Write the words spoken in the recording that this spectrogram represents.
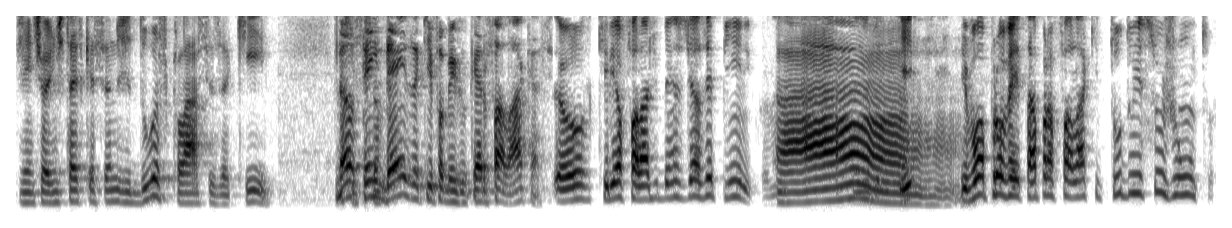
Gente, a gente está esquecendo de duas classes aqui. Não, tem são... 10 aqui, Fabinho, que eu quero falar, cara. Eu queria falar de benzodiazepínico. Né? Ah! E, e vou aproveitar para falar que tudo isso junto.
